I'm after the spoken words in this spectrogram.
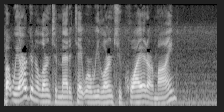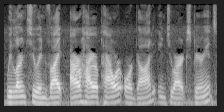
but we are going to learn to meditate, where we learn to quiet our mind. We learn to invite our higher power or God into our experience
